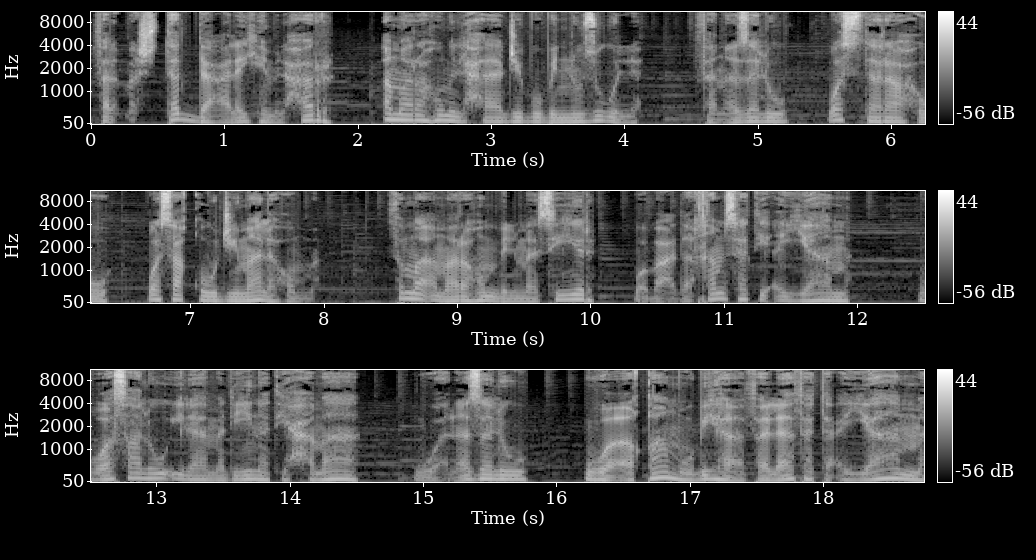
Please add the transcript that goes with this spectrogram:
فلما اشتد عليهم الحر أمرهم الحاجب بالنزول. فنزلوا واستراحوا وسقوا جمالهم ثم أمرهم بالمسير وبعد خمسة أيام وصلوا إلى مدينة حماة ونزلوا وأقاموا بها ثلاثة أيام.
